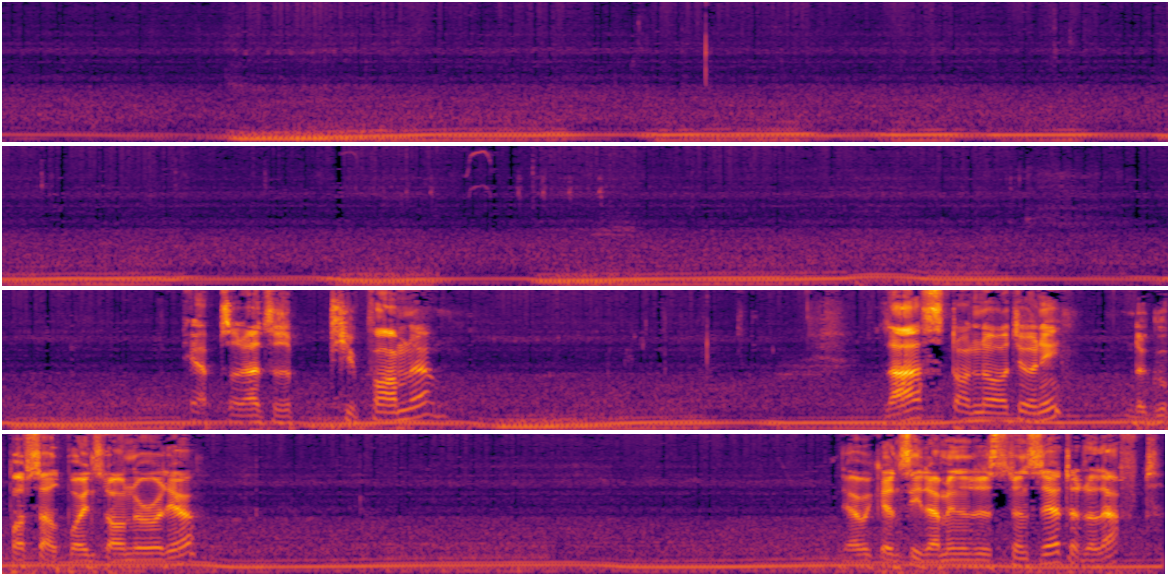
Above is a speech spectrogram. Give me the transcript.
Yep, so that's a sheep farm there. Last on our journey, the group of sell points down the road here. There we can see them in the distance there to the left.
